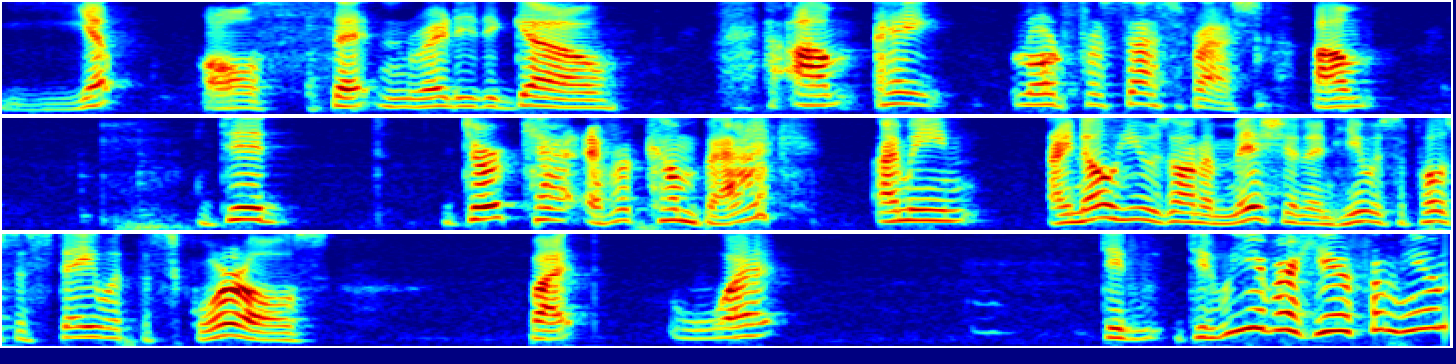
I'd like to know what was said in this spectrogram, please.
yep all set and ready to go um hey lord for sassafras um did dirt cat ever come back i mean i know he was on a mission and he was supposed to stay with the squirrels but what did did we ever hear from him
